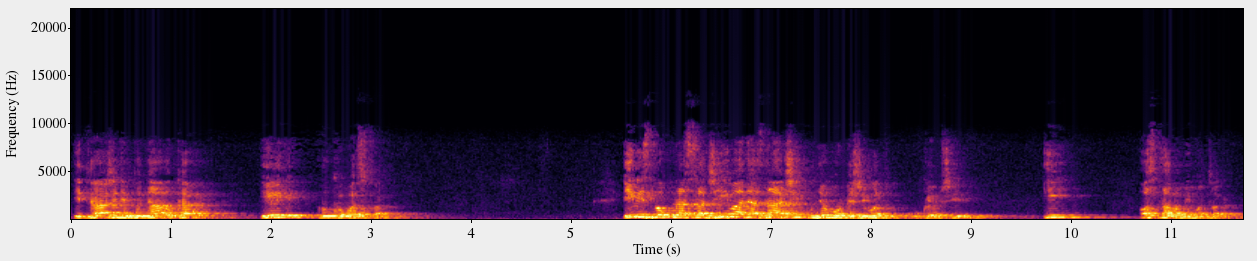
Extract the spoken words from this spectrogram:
i traženjem dunjaluka ili rukovodstva. Ili zbog naslađivanja, znači, u njegovom životu u kojem živi. I ostalo mimo toga.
